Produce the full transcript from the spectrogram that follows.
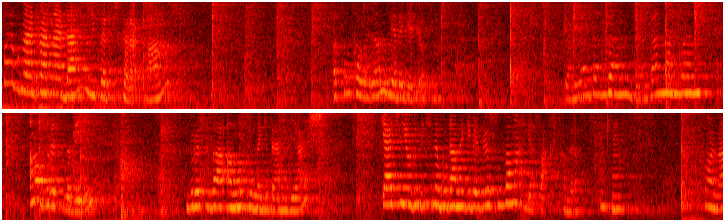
Sonra bu merdivenlerden yukarı çıkaraktan asıl kalacağınız yere geliyorsunuz. Ama burası da değil. Burası da anaokuluna giden bir yer. Gerçi yurdun içine buradan da girebiliyorsunuz ama yasak sanırım. Sonra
